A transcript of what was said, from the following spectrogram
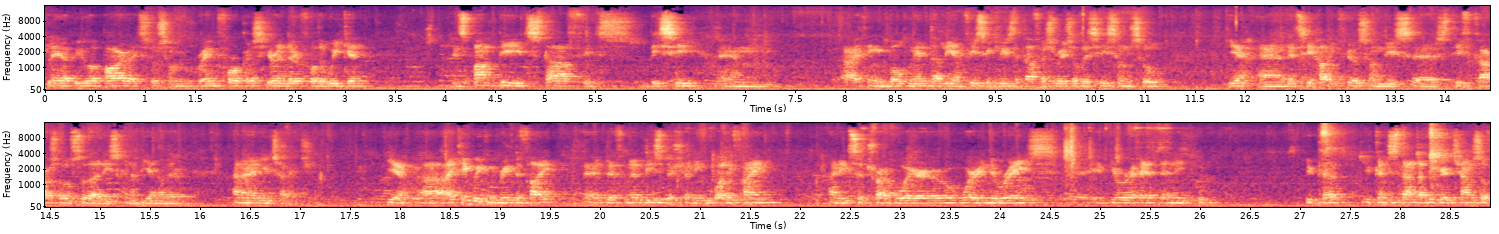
play a bit of a part. I saw some rain forecast here and there for the weekend. It's bumpy, it's tough, it's busy, and I think both mentally and physically is the toughest race of the season. So, yeah, and let's see how it feels on these uh, stiff cars. Also, that is going to be another and a new challenge. Yeah, uh, I think we can bring the fight, uh, definitely, especially in qualifying. And it's a track where we're in the race. Uh, if you're ahead, then it could you can you can stand a bigger chance of,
